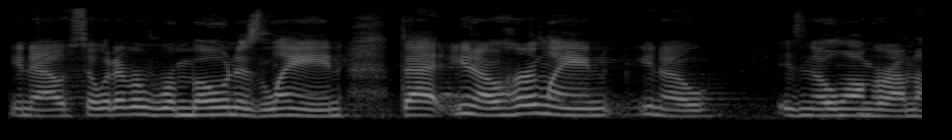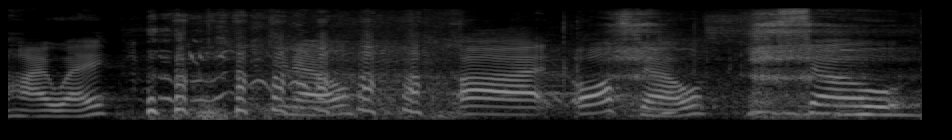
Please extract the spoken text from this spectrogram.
you know. So whatever Ramona's lane that you know her lane, you know, is no longer on the highway, you know. Uh, also, so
